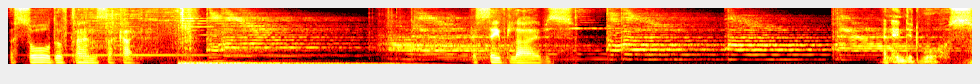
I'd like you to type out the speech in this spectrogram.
The sword of Clan Sakai has saved lives and ended wars.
